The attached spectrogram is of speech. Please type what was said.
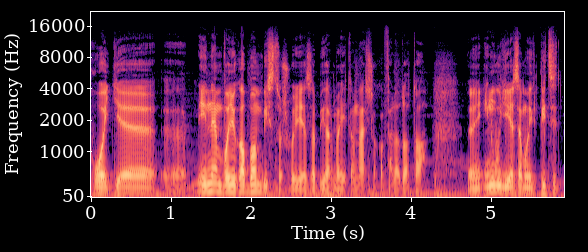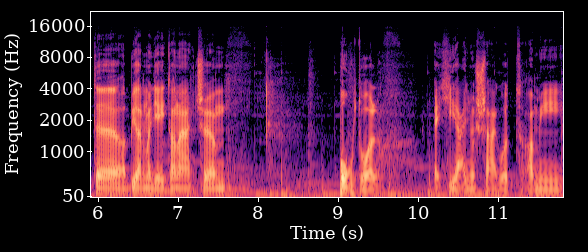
hogy én nem vagyok abban biztos, hogy ez a Bihar megyei tanácsnak a feladata. Én úgy érzem, hogy picit a Bihar megyei tanács pótol egy hiányosságot, ami,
